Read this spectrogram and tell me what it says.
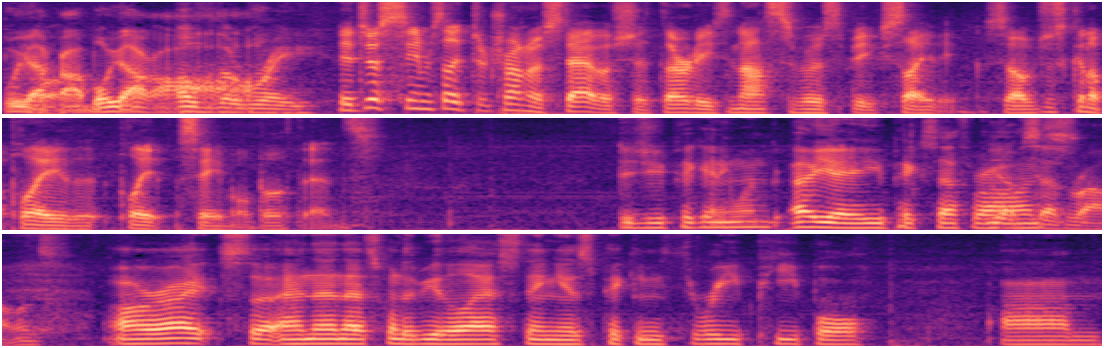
Booyaka, booyaka. of the Ray. It just seems like they're trying to establish that 30 is not supposed to be exciting. So I'm just gonna play the play it the same on both ends. Did you pick anyone? Oh, yeah, you picked Seth Yeah, Rollins. Seth Rollins. All right, so and then that's going to be the last thing is picking three people. Um,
